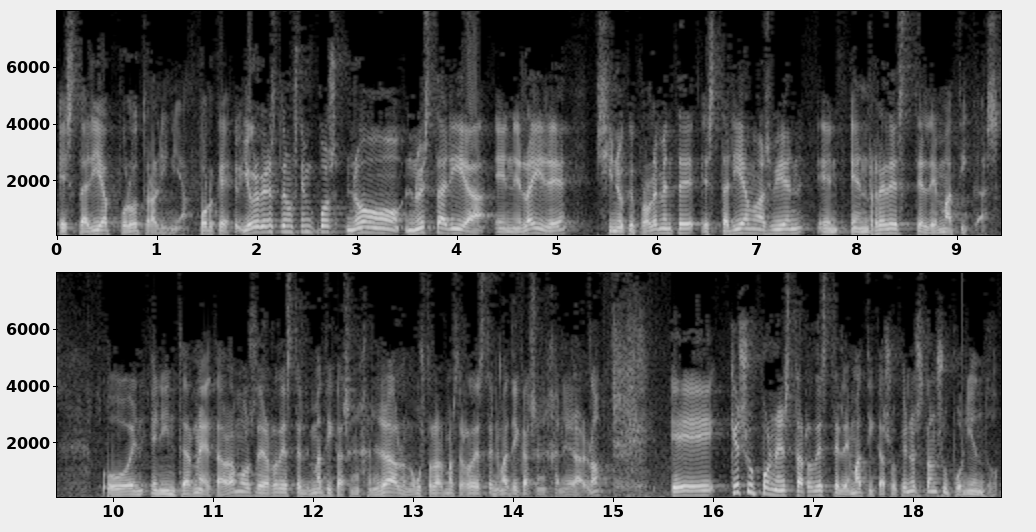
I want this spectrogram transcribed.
estaría por otra línea. ¿Por qué? Yo creo que en estos tiempos no, no estaría en el aire, sino que probablemente estaría más bien en, redes telemáticas o en, Internet. Hablamos de redes telemáticas en general, o me gusta hablar más de redes telemáticas en general. ¿no? Eh, ¿Qué suponen estas redes telemáticas o qué nos están suponiendo?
